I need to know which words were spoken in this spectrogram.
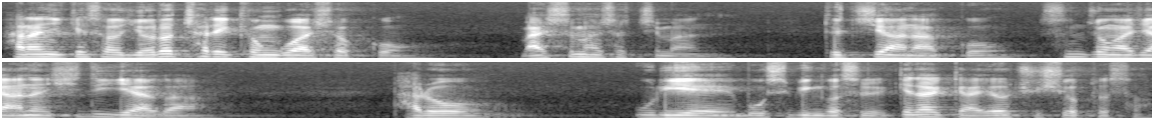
하나님께서 여러 차례 경고하셨고 말씀하셨지만 듣지 않았고 순종하지 않은 시드기야가 바로 우리의 모습인 것을 깨닫게 하여 주시옵소서.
